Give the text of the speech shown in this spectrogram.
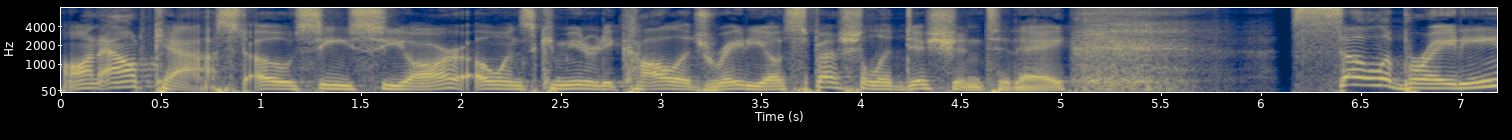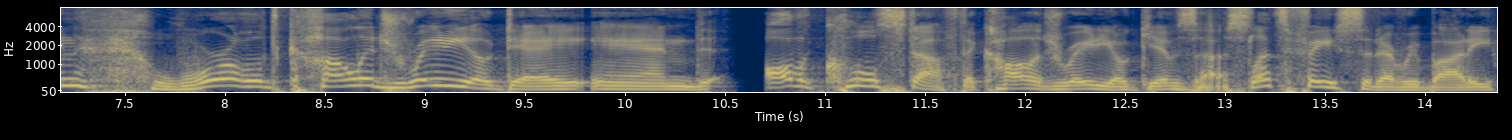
on Outcast, OCCR, Owens Community College Radio, special edition today celebrating World College Radio Day and all the cool stuff that college radio gives us. Let's face it, everybody.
